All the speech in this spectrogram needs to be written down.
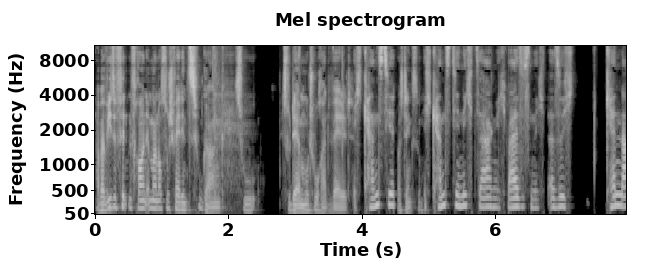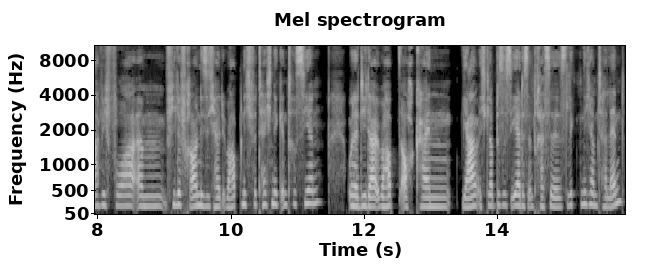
aber wieso finden Frauen immer noch so schwer den Zugang zu, zu der Motorradwelt? ich kann es dir Was denkst du? Ich kann es dir nicht sagen, ich weiß es nicht. Also ich kenne nach wie vor ähm, viele Frauen, die sich halt überhaupt nicht für Technik interessieren oder die da überhaupt auch kein, ja, ich glaube, es ist eher das Interesse. Es liegt nicht am Talent,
